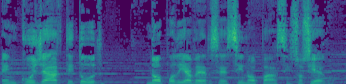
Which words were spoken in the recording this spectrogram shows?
en cuya actitud no podía verse sino paz y sosiego.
